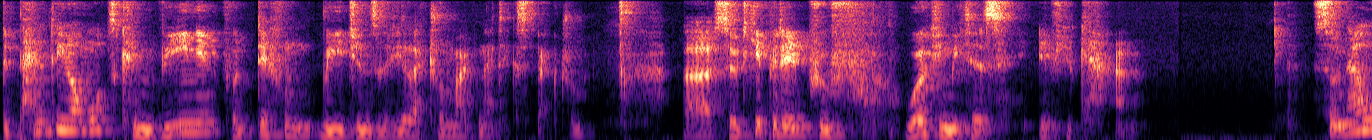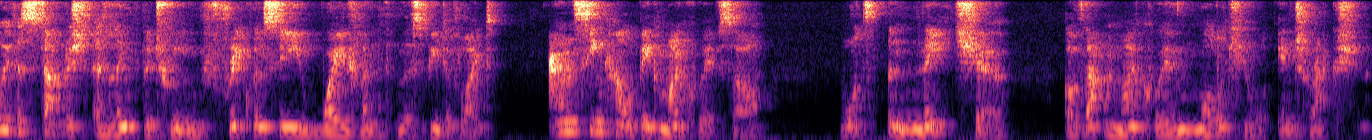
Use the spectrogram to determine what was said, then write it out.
depending on what's convenient for different regions of the electromagnetic spectrum. Uh, so to keep it date proof, work in meters if you can. So now we've established a link between frequency, wavelength and the speed of light and seen how big microwaves are, what's the nature of that microwave molecule interaction.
